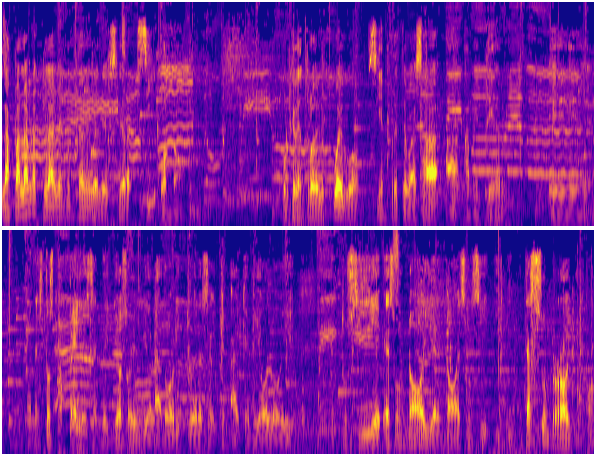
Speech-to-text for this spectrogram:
la palabra clave nunca debe de ser sí o no. Porque dentro del juego siempre te vas a- a meter eh, en estos papeles donde yo soy el violador y tú eres al que, al que violo y tu sí es un no y el no es un sí y, y te haces un rollo, ¿no?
